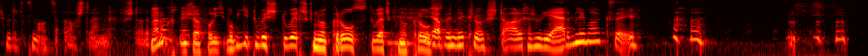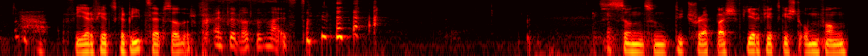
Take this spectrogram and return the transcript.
Ist mir trotzdem anstrengend. Ich verstehe den Nein, nein, Punkt ist nicht. ja voll. Wobei, du, bist, du wirst genug gross, du wirst genug gross. Ja, aber nicht genug stark. Hast du die Ärmel mal gesehen? 44er Bizeps, oder? Ich weiß nicht, was das heisst. Das ist so ein, so ein Deutsch-Rap, weißt du, 44 ist der Umfang.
